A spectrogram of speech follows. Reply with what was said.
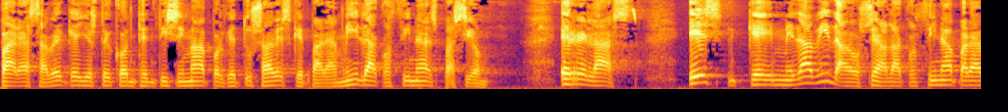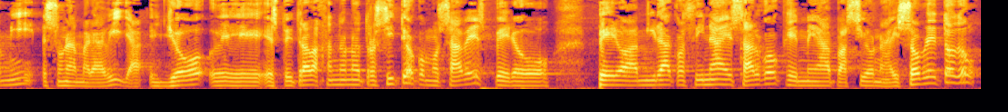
para saber que yo estoy contentísima porque tú sabes que para mí la cocina es pasión, es relax, es que me da vida, o sea, la cocina para mí es una maravilla. Yo eh, estoy trabajando en otro sitio, como sabes, pero, pero a mí la cocina es algo que me apasiona y sobre todo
